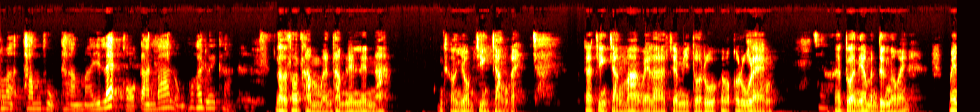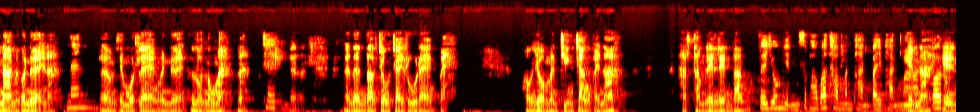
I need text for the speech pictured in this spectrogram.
มอะทำถูกทางไหม และขอการบ้านหลวงพ่อด้วยค่ะ เราต้องทำเหมือนทำเล่นๆนะของโยมจริงจังไปถ้าจริงจังมากเวลาจะมีตัวรู้ก็ก็รู้แรงใช่ถ้าตัวเนี้ยมันดึงเอาไว้ ไม่นานมันก็เหนื่อยนะแน่นแล้วมันจะหมดแรงมันเหนื่อยก็หล่นลงมานะใช่ค่ะอันนั้นเราจงใจรู้แรงไป ของโยมมันจริงจังไปนะ หัดทำเล่นๆบ้าง แต่โยมเห็นสภาวะธรรมมันผ่านไปผ่านมาเห็นนะก็เห็รู้น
